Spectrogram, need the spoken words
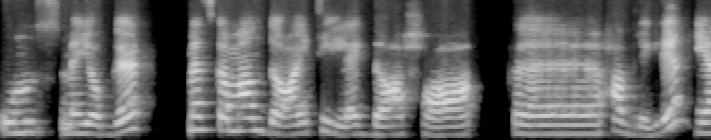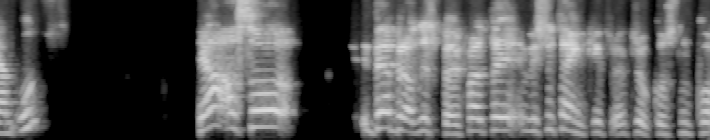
ons med yoghurt. Men skal man da i tillegg da ha eh, havregryn, én ons? ja, altså Det er bra du spør, for at hvis du tenker frokosten på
